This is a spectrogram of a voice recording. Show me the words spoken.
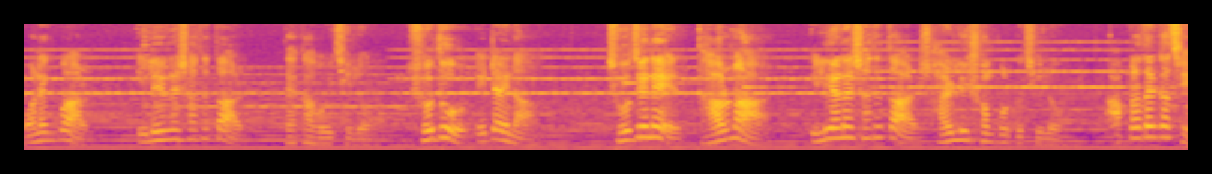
অনেকবার এলিয়নের সাথে তার দেখা হয়েছিল। শুধু এটাই না, সুজেনের ধারণা ইলিয়ানের সাথে তার শারীরিক সম্পর্ক ছিল। আপনাদের কাছে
